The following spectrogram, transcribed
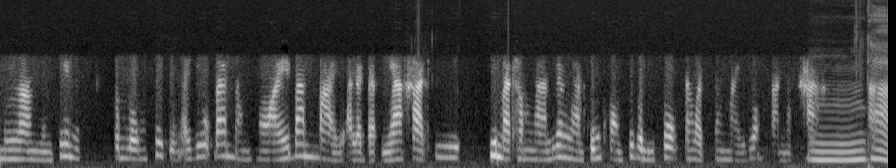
เมือง อย่างเช่นชมรมผู้สูงอายุบ้านหนองห้อยบ้านใหม่อะไรแบบนี้ค่ะ ที่ ที่มาทำงานเรื่องงานคุ้มครองผู้บริโภคจังหวัดเชียงใหม่ร่วมกันนะคะอืมค่ะ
